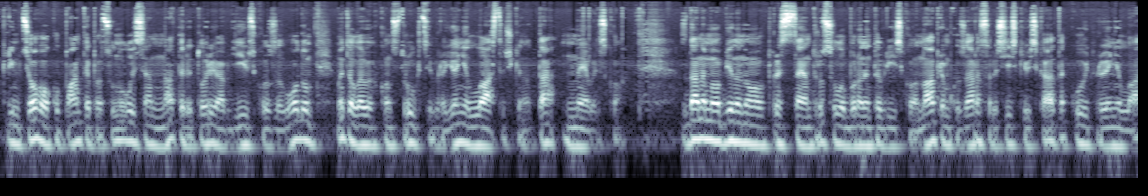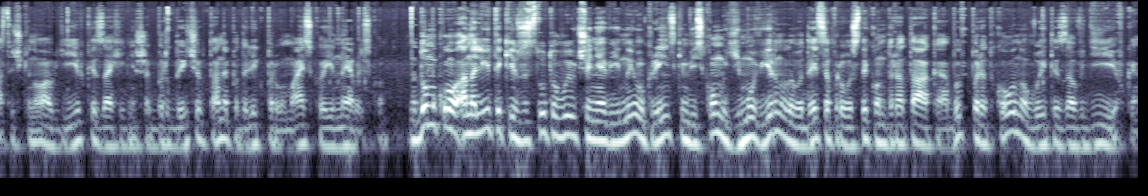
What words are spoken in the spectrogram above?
Крім цього, окупанти просунулися на територію Авдіївського заводу металевих конструкцій в районі Ласточкіна та Невельського. З даними об'єднаного прес-центру Сил оборони Таврійського напрямку, зараз російські війська атакують в районі Ласточкіного, Авдіївки, західніше Бердичів та неподалік Первомайського і Невельського. На думку аналітиків з інституту вивчення війни, українським військом ймовірно доведеться провести контратаки, аби впорядковано вийти з Авдіївки.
